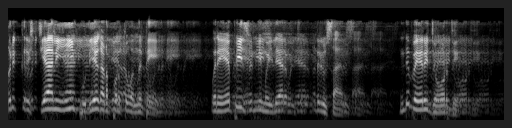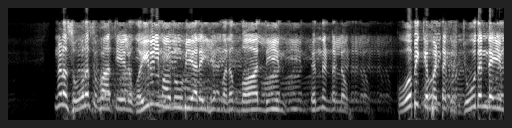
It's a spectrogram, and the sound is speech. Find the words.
ഒരു ക്രിസ്ത്യാനി ഈ പുതിയ കടപ്പുറത്ത് വന്നിട്ടേ ഒരു എ പി സുന്നി മൊയ്ലിയാരെ വിളിച്ചിട്ട് എന്റെ പേര് ജോർജ്. നിങ്ങളെ സൂറത്ത് ഫാത്തിയയിൽ മൗദൂബി എന്നുണ്ടല്ലോ. കോപിക്കപ്പെട്ട ജൂതന്റെയും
